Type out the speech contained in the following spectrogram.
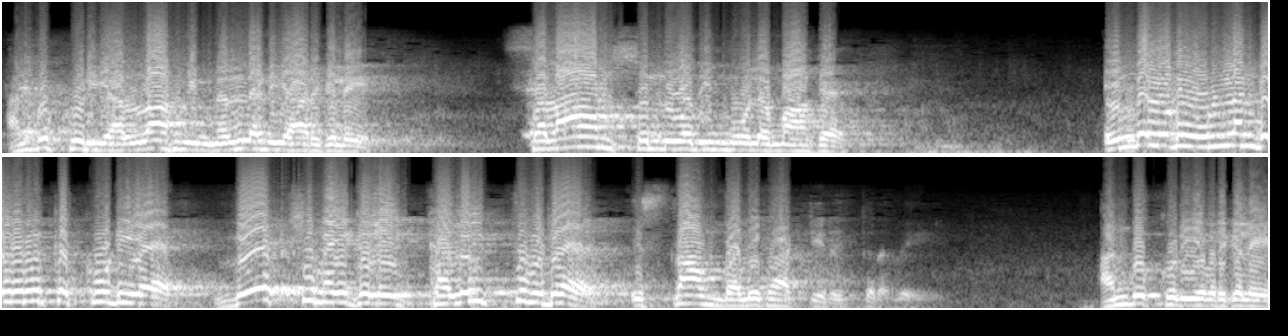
அன்புக்குரிய அல்லாஹ்வின் நல்லடியார்களே சலாம் சொல்லுவதன் மூலமாக எங்களுடைய உள்ளங்கள் இருக்கக்கூடிய வேற்றுமைகளை கலைத்துவிட இஸ்லாம் வழிகாட்டி இருக்கிறது அன்புக்குரியவர்களே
